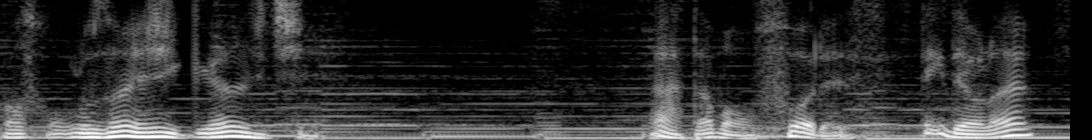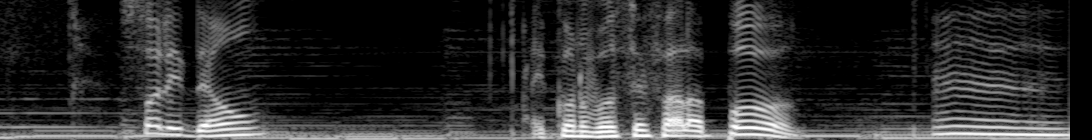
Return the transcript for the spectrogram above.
Nossa, conclusão é gigante. Ah, tá bom, foda-se. Entendeu, né? Solidão é quando você fala, pô, é,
